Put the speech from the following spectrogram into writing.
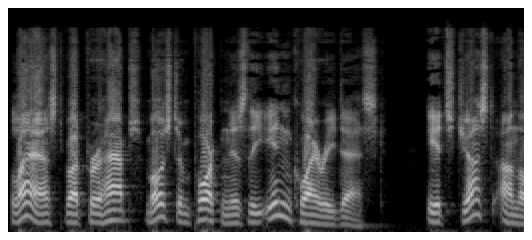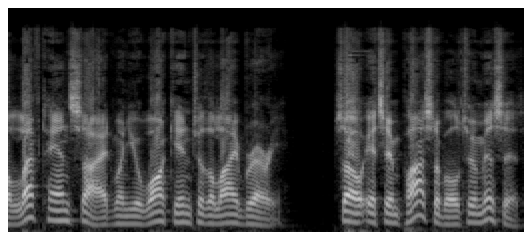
Last, but perhaps most important, is the inquiry desk. It's just on the left-hand side when you walk into the library, so it's impossible to miss it.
